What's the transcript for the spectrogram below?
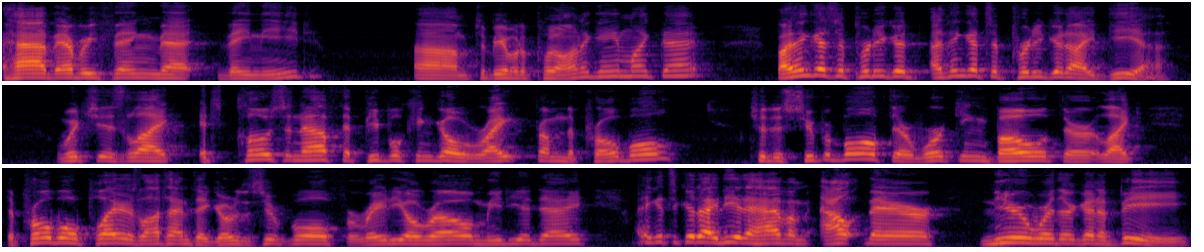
have everything that they need um, to be able to put on a game like that. But I think that's a pretty good. I think that's a pretty good idea, which is like it's close enough that people can go right from the Pro Bowl to the Super Bowl if they're working both or like the Pro Bowl players. A lot of times they go to the Super Bowl for Radio Row, Media Day. I think it's a good idea to have them out there near where they're going to be,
